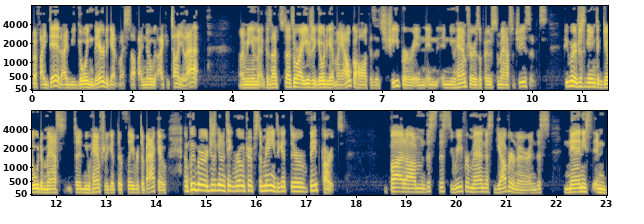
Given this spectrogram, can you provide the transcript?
but if I did I'd be going there to get my stuff. I know I can tell you that I mean, because that's that's where I usually go to get my alcohol because it's cheaper in, in, in New Hampshire as opposed to Massachusetts. People are just going to go to Mass to New Hampshire to get their flavored tobacco, and people are just going to take road trips to Maine to get their vape carts. But um, this this reefer madness governor and this nanny and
